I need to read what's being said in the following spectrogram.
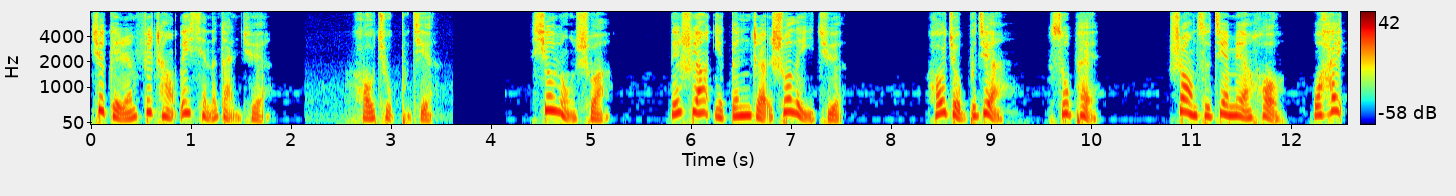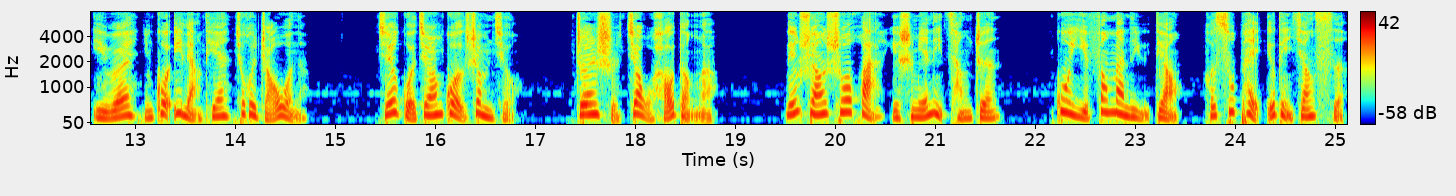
却给人非常危险的感觉。好久不见，修勇说。林舒扬也跟着说了一句：“好久不见，苏佩。上次见面后，我还以为你过一两天就会找我呢，结果竟然过了这么久，真是叫我好等啊。”林舒扬说话也是绵里藏针，故意放慢的语调和苏佩有点相似。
